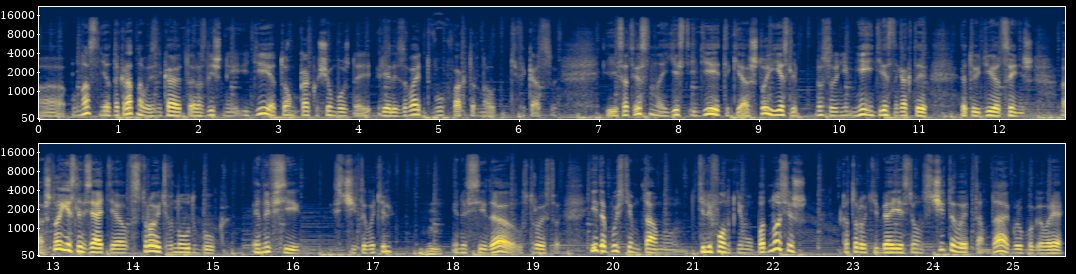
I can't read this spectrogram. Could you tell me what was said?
А, у нас неоднократно возникают различные идеи о том, как еще можно реализовать двухфакторную аутентификацию. И, соответственно, есть идеи такие, а что если... Просто мне интересно, как ты эту идею оценишь. А что если взять, э, встроить в ноутбук NFC считыватель. NFC, да, устройство. И, допустим, там телефон к нему подносишь, который у тебя есть, он считывает там, да, грубо говоря,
